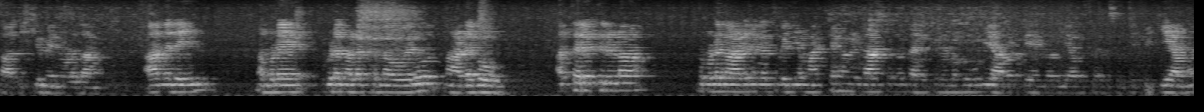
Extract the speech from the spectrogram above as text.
സാധിക്കും എന്നുള്ളതാണ്. ആ നിലയിൽ നമ്മുടെ ഇവിടെ നടക്കുന്ന ഓരോ നാടകവും അത്തരത്തിലുള്ള നമ്മുടെ നാടിനകത്ത് വലിയ മാറ്റങ്ങൾ ഉണ്ടാക്കുന്ന തരത്തിലുള്ള കൂടിയാവട്ടെ എന്ന് ഈ അവസരം സൂചിപ്പിക്കുകയാണ്.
